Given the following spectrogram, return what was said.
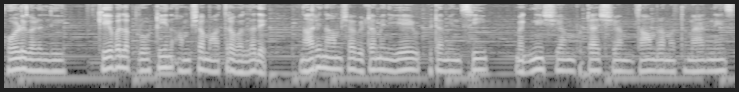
ಹೋಳುಗಳಲ್ಲಿ ಕೇವಲ ಪ್ರೋಟೀನ್ ಅಂಶ ಮಾತ್ರವಲ್ಲದೆ ನಾರಿನಾಂಶ, vitamin A, vitamin C, magnesium, potassium, ತಾಮ್ರ ಮತ್ತು ಮ್ಯಾಗ್ನೀಸ್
